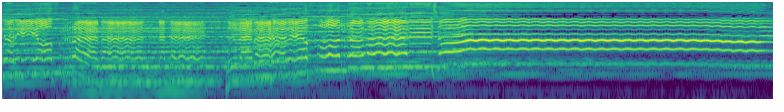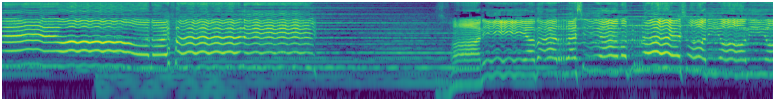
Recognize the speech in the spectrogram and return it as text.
patria fremennete, le belle forme Vania verre siamo preso, mio mio,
